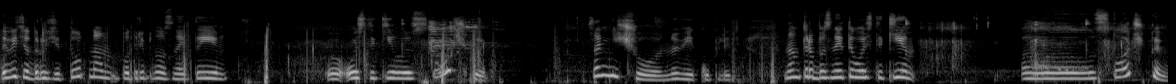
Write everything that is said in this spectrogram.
Дивіться, друзі, тут нам потрібно знайти е, ось такі листочки. Це нічого, нові куплять. Нам треба знайти ось такі е, листочки.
